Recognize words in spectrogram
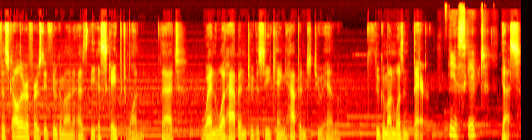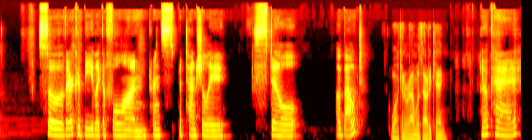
the scholar refers to Thugamon as the escaped one, that when what happened to the Sea King happened to him, Thugamon wasn't there. He escaped. Yes. So there could be like a full on prince potentially still about. Walking around without a king. Okay.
